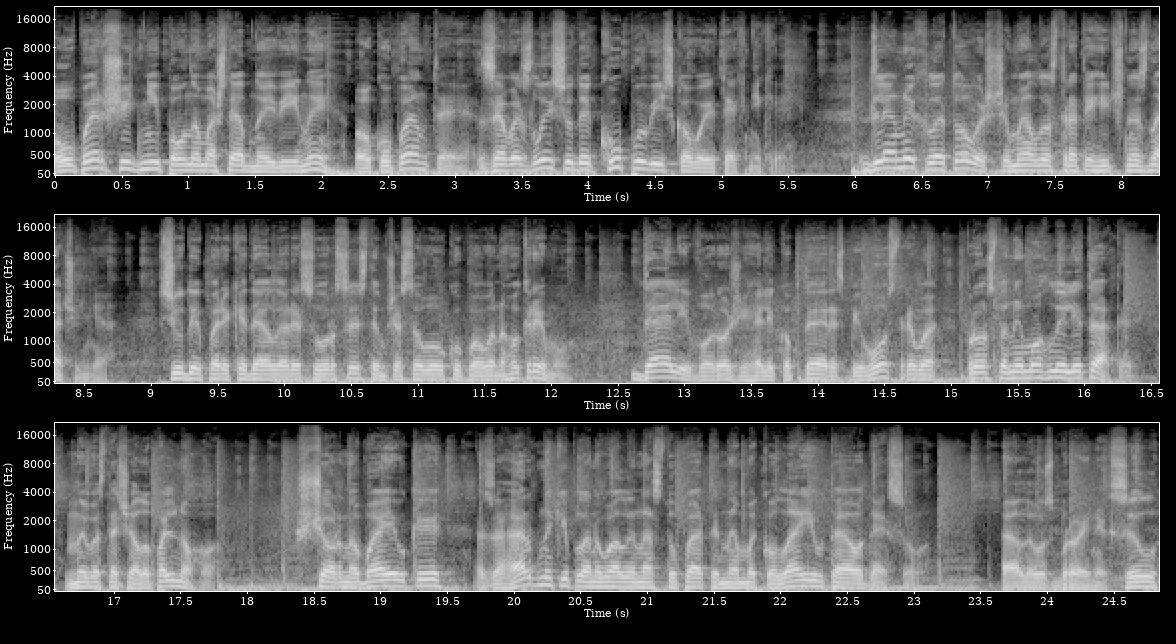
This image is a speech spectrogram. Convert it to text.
У перші дні повномасштабної війни окупанти завезли сюди купу військової техніки. Для них литовище мало стратегічне значення. Сюди перекидали ресурси з тимчасово окупованого Криму. Далі ворожі гелікоптери з півострова просто не могли літати, не вистачало пального. З Чорнобаївки загарбники планували наступати на Миколаїв та Одесу. Але у Збройних сил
